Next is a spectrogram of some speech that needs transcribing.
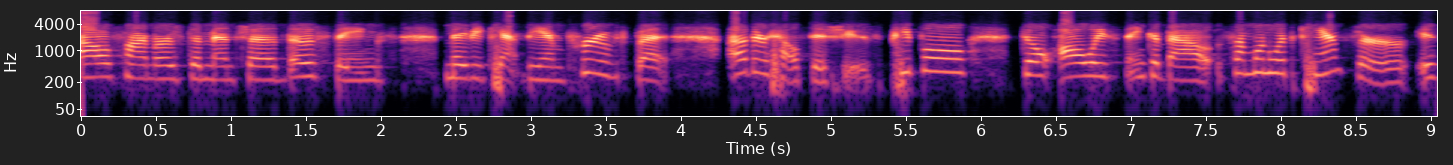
Alzheimer's, dementia, those things maybe can't be improved, but other health issues. People don't always think about someone with cancer is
